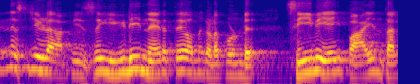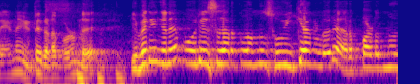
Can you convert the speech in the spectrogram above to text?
എൻ എസ് ജിയുടെ ആഫീസ് ഇ ഡി നേരത്തെ വന്ന് കിടപ്പുണ്ട്. സി ബി ഐ പായും തലേണ ഇട്ട് കിടപ്പുണ്ട്. ഇവരിങ്ങനെ പോലീസുകാർക്ക് വന്ന് സൂഹിക്കാനുള്ള ഒരു ഏർപ്പാടെന്ന്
